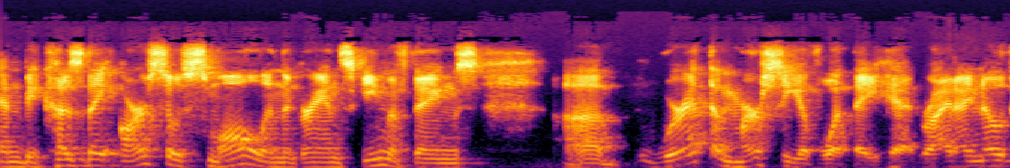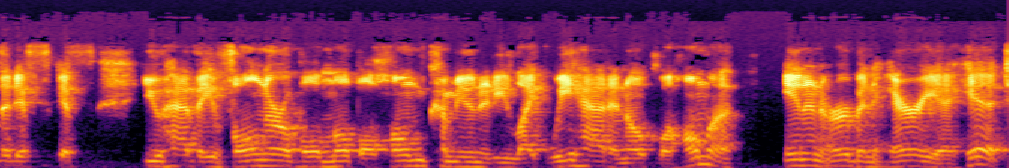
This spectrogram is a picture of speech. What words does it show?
and because they are so small in the grand scheme of things uh, we're at the mercy of what they hit, right? I know that if if you have a vulnerable mobile home community like we had in Oklahoma in an urban area hit,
